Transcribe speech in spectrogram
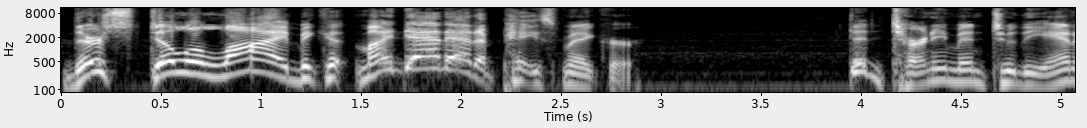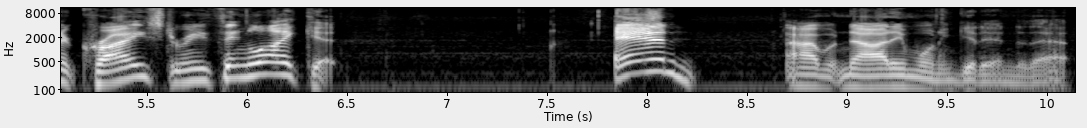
They're still alive because my dad had a pacemaker. Didn't turn him into the Antichrist or anything like it. And I, no, I didn't want to get into that.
